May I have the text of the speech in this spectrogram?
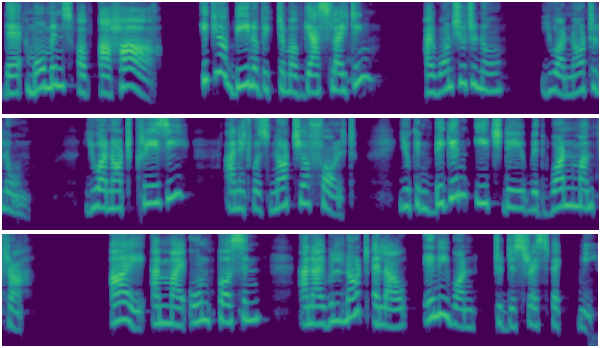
their moments of aha if you have been a victim of gaslighting, I want you to know you are not alone. You are not crazy, and it was not your fault. You can begin each day with one mantra I am my own person, and I will not allow anyone to disrespect me.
